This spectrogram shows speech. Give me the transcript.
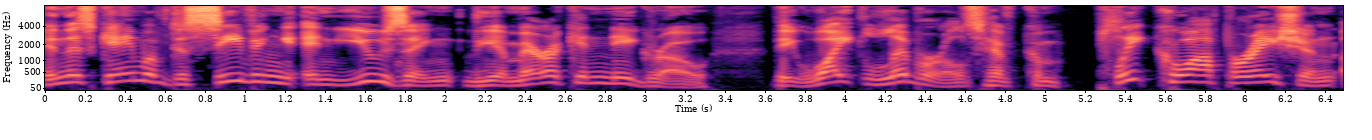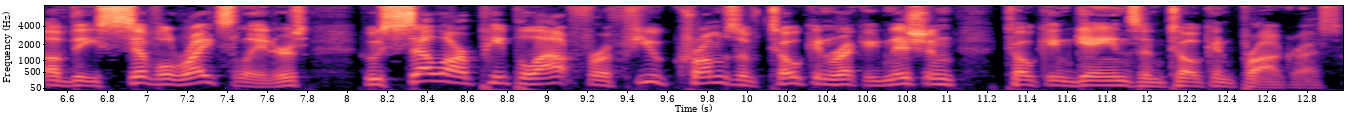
In this game of deceiving and using the American Negro, the white liberals have complete cooperation of the civil rights leaders who sell our people out for a few crumbs of token recognition, token gains, and token progress.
